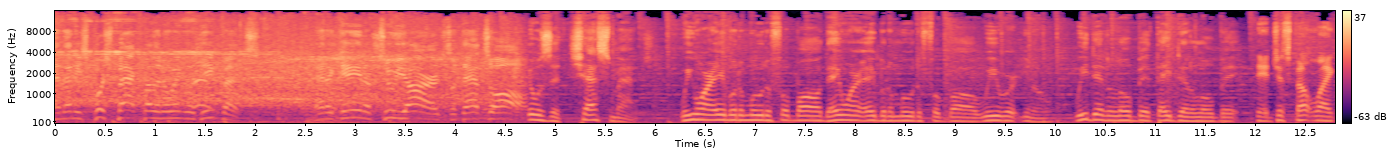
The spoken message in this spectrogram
and then he's pushed back by the New England defense. And a gain of two yards, but that's all. It was a chess match. We weren't able to move the football. They weren't able to move the football. We were, you know, we did a little bit. They did a little bit. It just felt like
